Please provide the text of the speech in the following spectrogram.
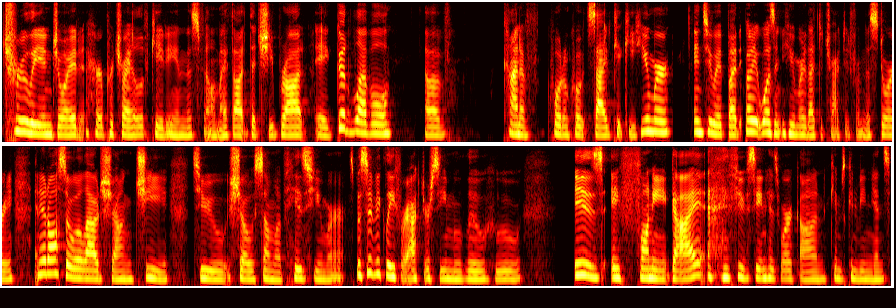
truly enjoyed her portrayal of Katie in this film. I thought that she brought a good level of kind of quote unquote sidekicky humor into it, but but it wasn't humor that detracted from the story. And it also allowed Shang-Chi to show some of his humor, specifically for actor Simu Liu, who is a funny guy if you've seen his work on Kim's Convenience.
